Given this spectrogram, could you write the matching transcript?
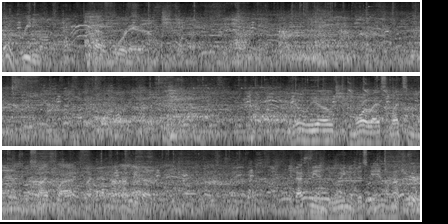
little greedy with that forward air. Leo more or less lets him land the side flat. Not be the. That's the undoing of this game, I'm not sure.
